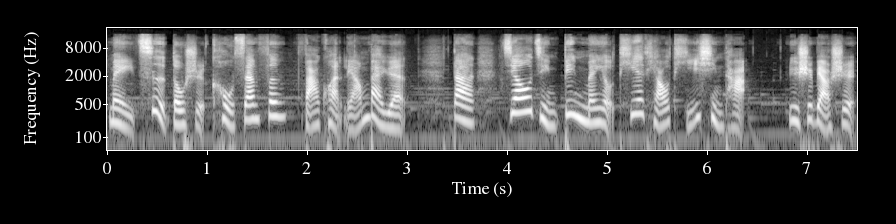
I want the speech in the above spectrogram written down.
每次都是扣三分，罚款两百元。但交警并没有贴条提醒他。律师表示，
